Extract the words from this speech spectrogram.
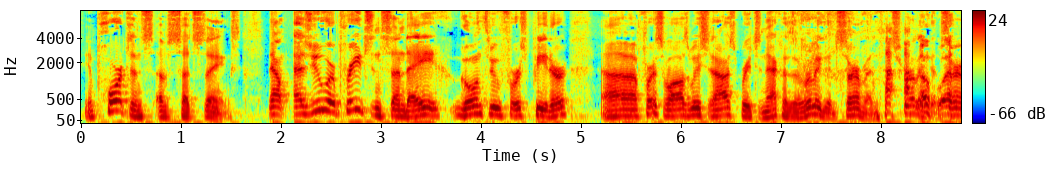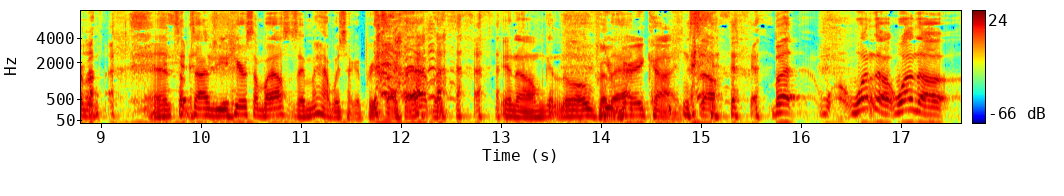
the importance of such things. Now, as you were preaching Sunday, going through First Peter, uh, first of all, I was wishing I was preaching that because it's a really good sermon. It's a really good well, sermon. And sometimes you hear somebody else and say, man, I wish I could preach like that. But, you know, I'm getting a little old for You're that. You're very kind. So, but one of the, one of the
